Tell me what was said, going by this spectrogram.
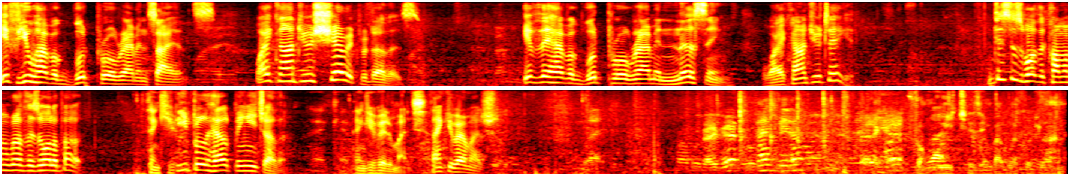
If you have a good program in science, why can't you share it with others? If they have a good program in nursing, why can't you take it? This is what the Commonwealth is all about. Thank you. People helping each other. Thank you very much. Thank you very much. Very good. Thanks, Peter. from which Zimbabwe could learn.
